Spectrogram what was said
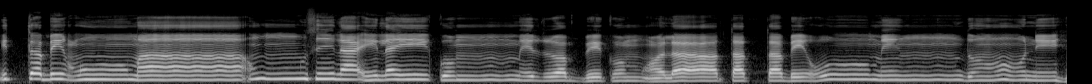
ইত্তাবিউ মা أنزل أنزل إليكم من ربكم ولا تتبعوا من دونه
